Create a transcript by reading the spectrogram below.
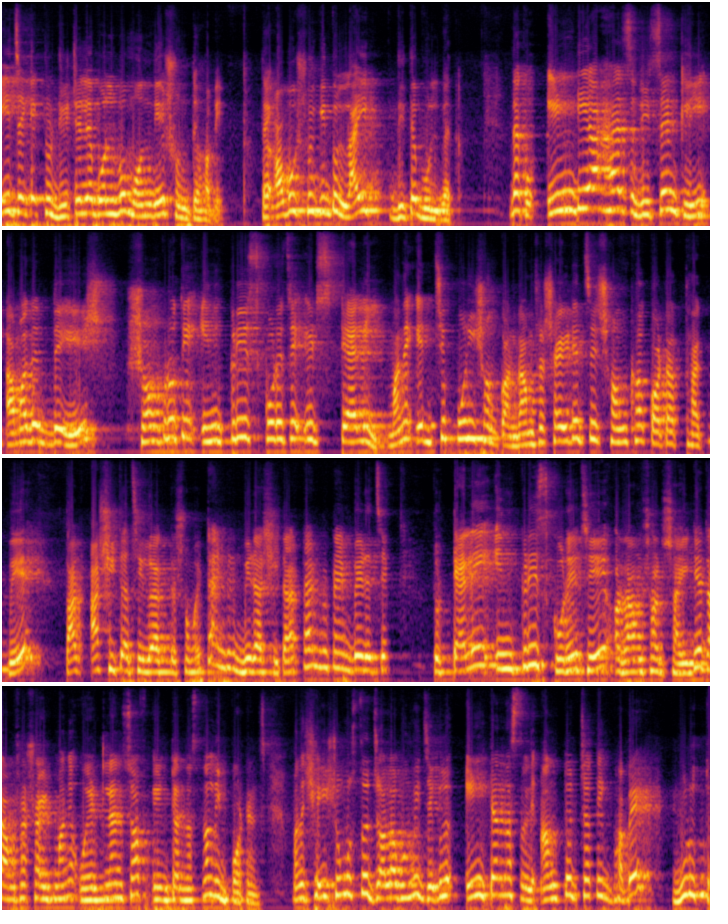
এই জায়গায় একটু ডিটেলে বলব, মন দিয়ে শুনতে হবে। তাই অবশ্যই কিন্তু লাইক দিতে ভুলবে না। দেখো ইন্ডিয়া হ্যাজ রিসেন্টলি আমাদের দেশ সম্প্রতি ইনক্রিজ করেছে ইটস ট্যালি মানে এর যে পরিসংখ্যান রামসার সাইডের যে সংখ্যা কটা থাকবে, তার আশিটা ছিল একটা সময় টাইম বিরাশিটা টাইম টু টাইম বেড়েছে। তো ট্যালি ইনক্রিজ করেছে রামসার সাইডে রামসার সাইড মানে ওয়েটল্যান্ডস অফ ইন্টারন্যাশনাল ইম্পর্টেন্স মানে সেই সমস্ত জলাভূমি যেগুলো ইন্টারন্যাশনালি আন্তর্জাতিকভাবে গুরুত্ব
